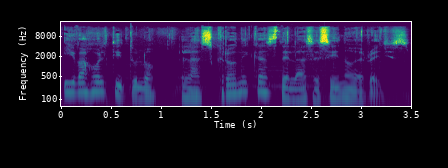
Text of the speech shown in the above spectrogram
y bajo el título Las Crónicas del Asesino de Reyes,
